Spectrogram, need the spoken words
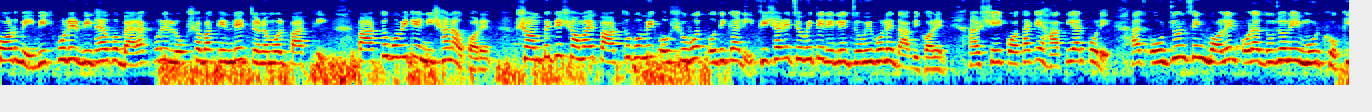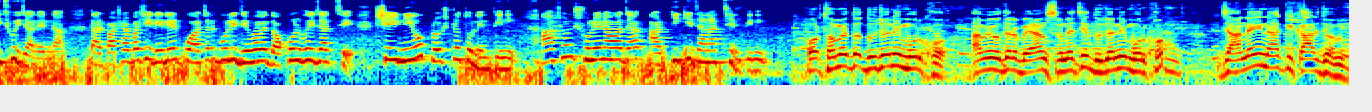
পর্বেই বীজপুরের বিধায়ক ও ব্যারাকপুরের লোকসভা কেন্দ্রের তৃণমূল প্রার্থী পার্থভূমিকে নিশানাও করেন। সম্প্রতি সময় পার্থভূমিক ও সুবোধ অধিকারী ফিশারি জমিতে রেলের জমি বলে দাবি করেন। আর সেই কথাকে হাতিয়ার করে আজ অর্জুন সিং বলেন, ওরা দুজনেই মূর্খ, কিছুই জানেন না। তার পাশাপাশি রেলের কোয়ার্টারগুলি যেভাবে দখল হয়ে যাচ্ছে, সেই নিয়েও প্রশ্ন তোলেন তিনি। আসুন শুনে নেওয়া যাক আর কি কি জানাচ্ছেন তিনি। প্রথমে তো দুজনই মূর্খ। আমি ওদের বয়ান শুনেছি, দুজনই মূর্খ। জানেই না কি কার জমি।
